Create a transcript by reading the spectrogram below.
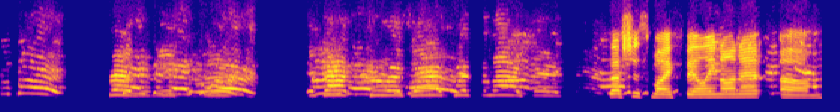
the word. President got to his with the license. That's just my feeling on it. Um,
